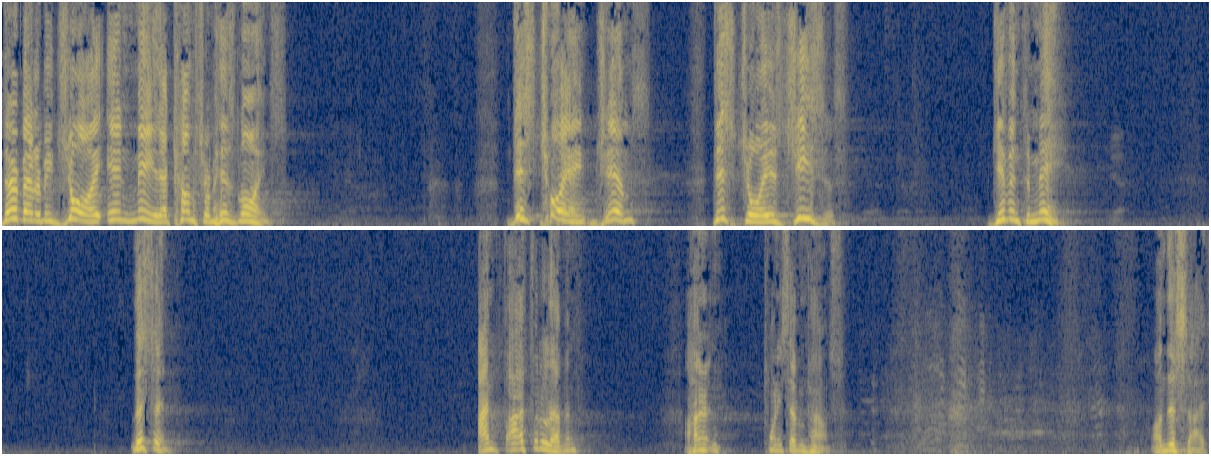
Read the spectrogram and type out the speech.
There better be joy in me that comes from His loins. This joy ain't Jim's. This joy is Jesus given to me. Listen, I'm five foot 11, 127 pounds. On this side.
